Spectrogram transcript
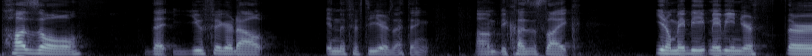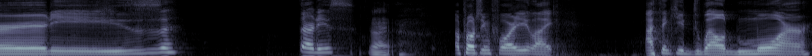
puzzle that you figured out in the 50 years, I think, um, because it's like, you know, maybe maybe in your 30s, 30s, right. approaching 40, like, I think you dwelled more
